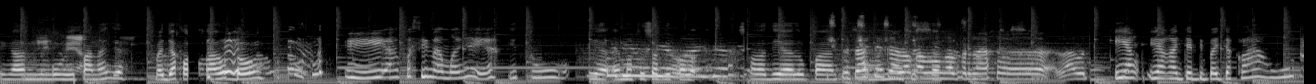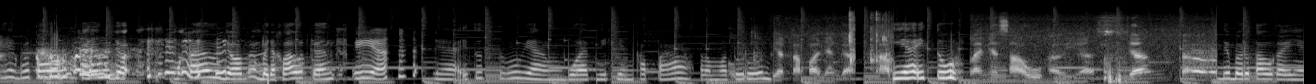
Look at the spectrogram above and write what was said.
Tinggal nunggu Wipan aja. Bajak laut dong. Ih, apa sih namanya ya? Itu ya emang susah sih kalau kalau dia lupa. Susah sih kalau kamu nggak pernah ke laut. Yang yang aja di bajak laut. Iya gue tahu makanya lu jawab makanya lu jawabnya bajak laut kan. Iya. Ya itu tuh yang buat nihin kapal kalau mau turun. Biar kapalnya nggak Iya itu lainnya sau alias jang. dia baru tahu kayaknya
